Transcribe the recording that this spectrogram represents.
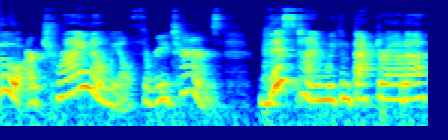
Ooh, our trinomial, three terms. This time we can factor out a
